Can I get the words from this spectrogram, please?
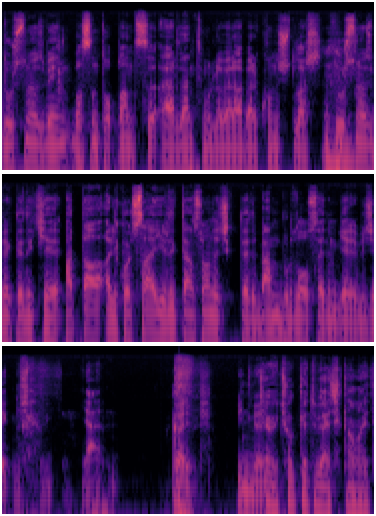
Dursun Özbek'in basın toplantısı Erden Timur'la beraber konuştular. Dursun Özbek dedi ki hatta Ali Koç sahaya girdikten sonra da çıktı dedi. Ben burada olsaydım gelebilecekmiş. Yani garip. Bilmiyorum. Çok, çok kötü bir açıklamaydı.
